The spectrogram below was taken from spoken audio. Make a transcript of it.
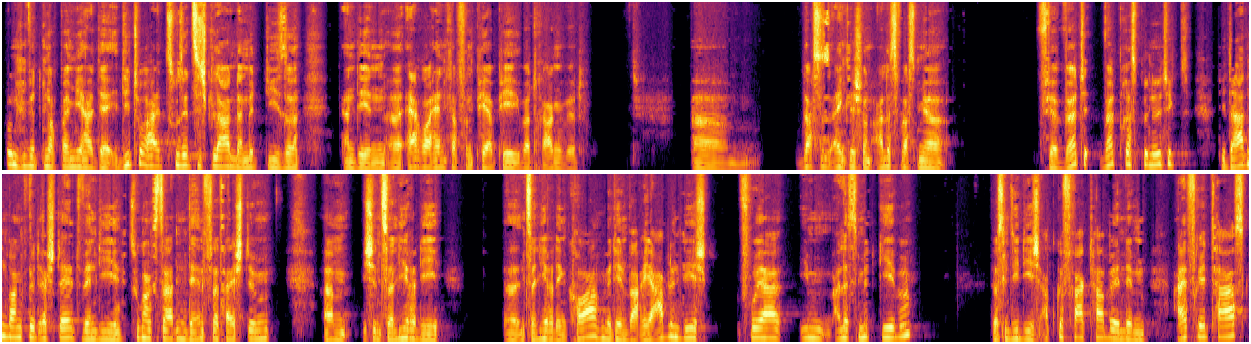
unten wird noch bei mir halt der Editor halt zusätzlich geladen, damit diese an den äh, Error-Händler von PHP übertragen wird. Ähm, das ist eigentlich schon alles, was mir für WordPress benötigt. Die Datenbank wird erstellt, wenn die Zugangsdaten der Env-Datei stimmen. Ähm, ich installiere die, äh, installiere den Core mit den Variablen, die ich vorher ihm alles mitgebe. Das sind die, die ich abgefragt habe in dem Alfred-Task.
